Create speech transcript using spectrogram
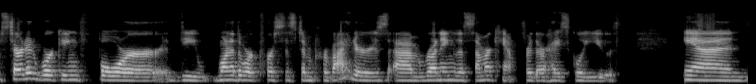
started working for the one of the workforce system providers um, running the summer camp for their high school youth and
